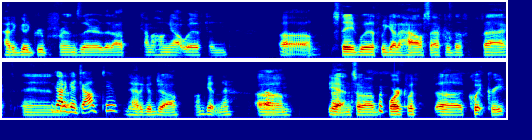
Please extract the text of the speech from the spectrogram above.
had a good group of friends there that I kind of hung out with and uh, stayed with. We got a house after the fact, and You got a uh, good job, too. had a good job. I'm getting there. Oh. Um, yeah, and so I worked with uh, Quikrete,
